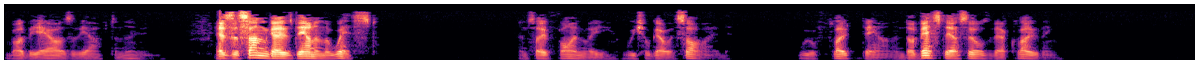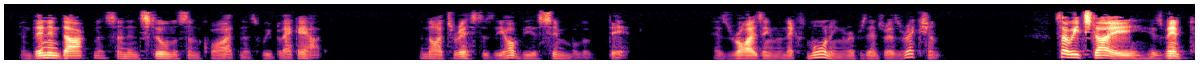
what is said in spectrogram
by the hours of the afternoon. As the sun goes down in the west, and so finally we shall go aside, we'll float down and divest ourselves of our clothing. And then in darkness and in stillness and quietness we black out. The night's rest is the obvious symbol of death, as rising the next morning represents resurrection. So each day is meant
